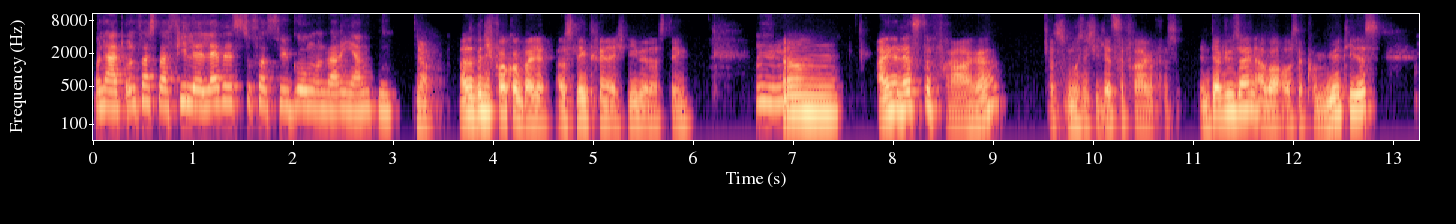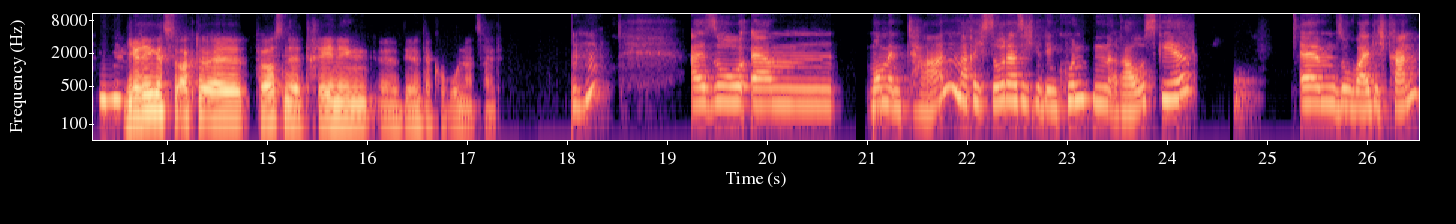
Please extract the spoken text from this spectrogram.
und hat unfassbar viele Levels zur Verfügung und Varianten. Ja, also bin ich vollkommen bei dir. Als Linktrainer, ich liebe das Ding. Mhm. Ähm, eine letzte Frage, also es muss nicht die letzte Frage fürs Interview sein, aber aus der Community ist. Wie regelst du aktuell Personal Training äh, während der Corona-Zeit? Mhm. Also ähm, momentan mache ich so, dass ich mit den Kunden rausgehe, ähm, soweit ich kann.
